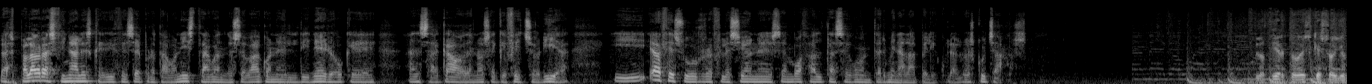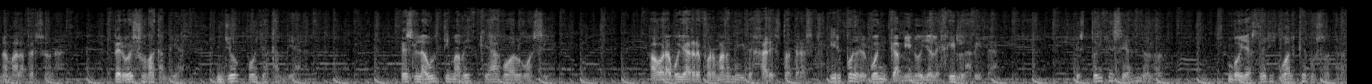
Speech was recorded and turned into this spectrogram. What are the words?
las palabras finales que dice ese protagonista cuando se va con el dinero que han sacado de no sé qué fechoría y hace sus reflexiones en voz alta según termina la película. Lo escuchamos. Lo cierto es que soy una mala persona. Pero eso va a cambiar. Yo voy a cambiar. Es la última vez que hago algo así. Ahora voy a reformarme y dejar esto atrás. Ir por el buen camino y elegir la vida. Estoy deseándolo. Voy a ser igual que vosotros.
